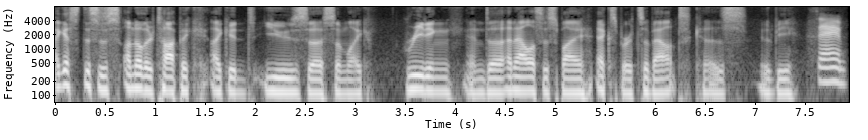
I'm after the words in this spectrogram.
I guess this is another topic I could use uh, some like reading and uh, analysis by experts about because it would be same.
